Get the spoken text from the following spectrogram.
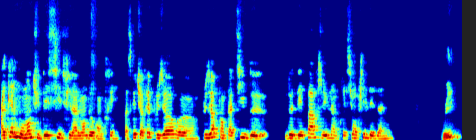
À quel moment tu décides finalement de rentrer? Parce que tu as fait plusieurs euh, plusieurs tentatives de de départ, j'ai eu l'impression au fil des années. Oui.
